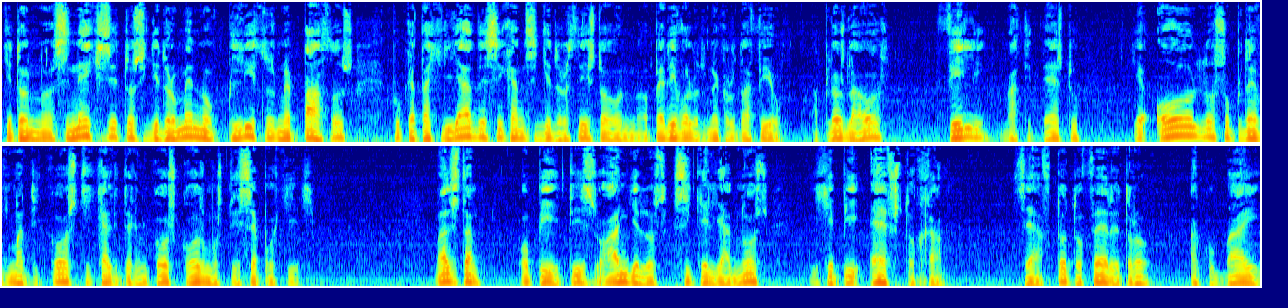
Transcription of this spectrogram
και τον συνέχισε το συγκεντρωμένο πλήθος με πάθος που κατά χιλιάδες είχαν συγκεντρωθεί στον περίβολο του νεκροταφείου. Απλός λαός, φίλοι, μαθητές του και όλος ο πνευματικός και καλλιτεχνικός κόσμος της εποχής. Μάλιστα ο ποιητής ο Άγγελος Σικελιανός είχε πει εύστοχα σε αυτό το φέρετρο ακουμπάει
